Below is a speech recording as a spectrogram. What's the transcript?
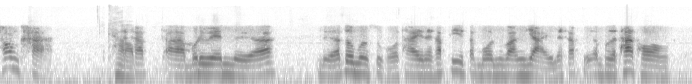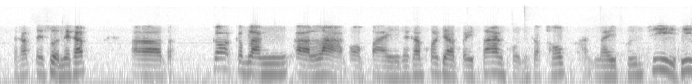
ช่องขาด ครับ นะครับอ่าบริเวณเหนือเหนือตัวเมืองสุโขทัยนะครับ ที่ตำบลวังใหญ่นะครับหรืออำเภอท่าทองนะครับ ในส่วนนี้ครับอ่า ก็กำลังอ่าหลากออกไปนะครับ ก็จะไปสร้างผลกระทบในพื้นที่ที่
